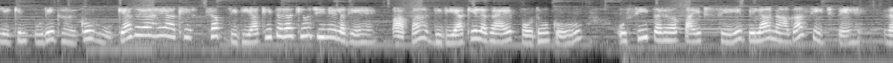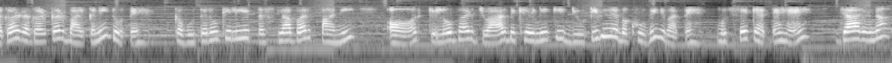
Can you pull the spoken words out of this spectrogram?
लेकिन पूरे घर को हो क्या गया है आखिर? सब दीदिया की तरह क्यों जीने लगे हैं? पापा, दीदिया के लगाए पौधों को उसी तरह पाइप से बिला नागा सींचते हैं। रगड़ रगड़ कर बालकनी धोते हैं। कबूतरों के लिए तसला भर पानी और किलो भर ज्वार बिखेरने की ड्यूटी भी वे बखूबी निभाते हैं। मुझसे कहते हैं, जा रूना,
